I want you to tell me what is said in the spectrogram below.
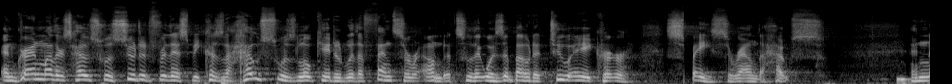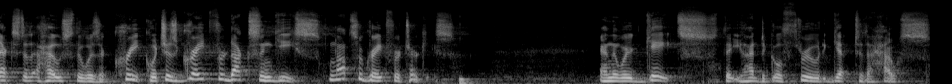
And grandmother's house was suited for this because the house was located with a fence around it, so there was about a two acre space around the house. And next to the house, there was a creek, which is great for ducks and geese, not so great for turkeys. And there were gates that you had to go through to get to the house.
